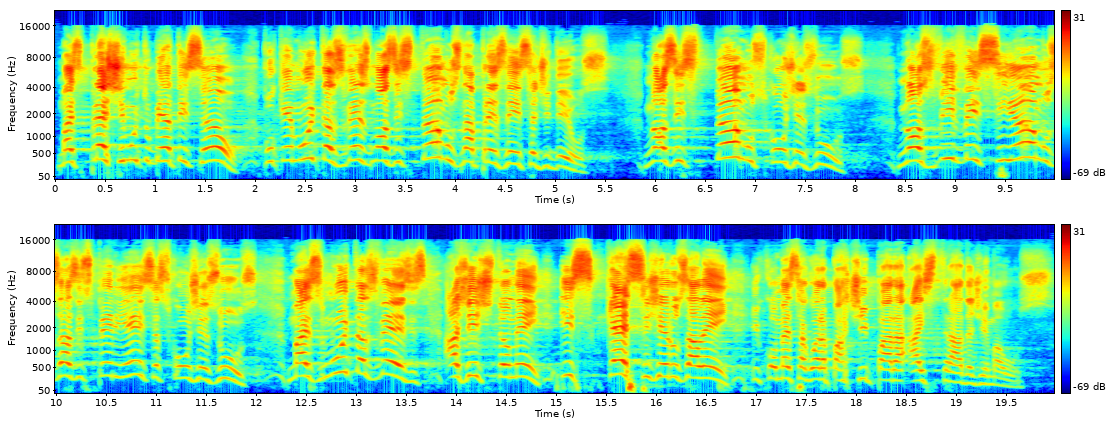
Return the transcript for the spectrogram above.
Mas preste muito bem atenção, porque muitas vezes nós estamos na presença de Deus nós estamos com Jesus, nós vivenciamos as experiências com Jesus, mas muitas vezes a gente também esquece Jerusalém e começa agora a partir para a estrada de Emaús.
